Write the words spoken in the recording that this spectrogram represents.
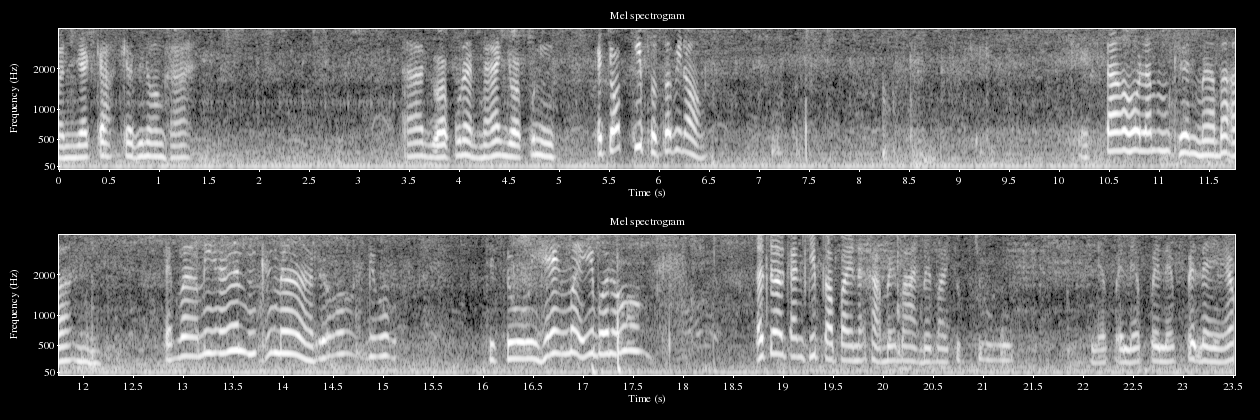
บรรยากาศแกพี่น้องค่ะอ่าหยอกผู้นั้นนะหยอกผู้นี้กระจบคลิปสดๆพี่น้องเด็กเศร้าลำขึ้นมาบ้านแต่ว่ามีอันข้างหน้ารออยู่สิสู้แห้งไหมบ่น้อง แล้วเจอกันคลิปต่อไปนะคะบ๊ายบายบ๊ายบายจุ๊บจุ๊บไปแล้วไปแล้วไปแล้วไปแล้ว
